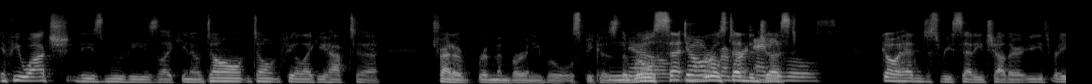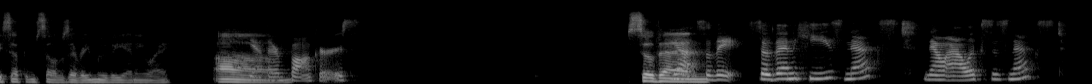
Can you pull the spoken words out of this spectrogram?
if you watch these movies like you know don't don't feel like you have to try to remember any rules because the rules set rules tend to just rules. go ahead and just reset each other reset themselves every movie anyway. Um yeah they're bonkers. So then yeah so they so then he's next. Now alex is next.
